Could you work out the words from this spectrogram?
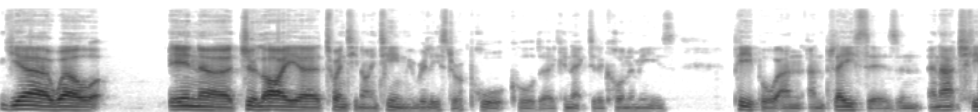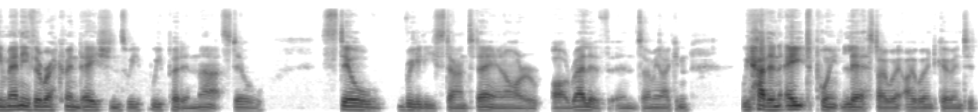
Yeah, well, in uh, July uh, 2019, we released a report called uh, "Connected Economies." people and and places and and actually many of the recommendations we we put in that still still really stand today and are are relevant. I mean, I can. We had an eight point list. I won't. I won't go into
